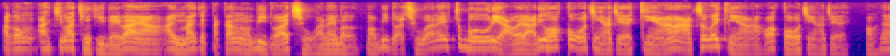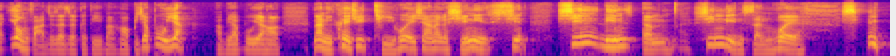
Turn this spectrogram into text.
啊，讲啊，即摆天气袂歹啊，啊，毋爱去逐工咯，咪住喺厝安尼无，吼，咪住喺厝安尼足无聊诶啦。你我过正一个行啦，做位行啦，我过正一个，哦，那用法就在这个地方，吼，比较不一样，啊，比较不一样哈。那你可以去体会一下那个心灵心心灵嗯心领神会，心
